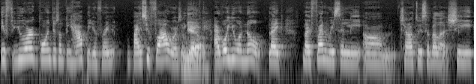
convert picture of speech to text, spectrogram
if you are going through something happy, your friend buys you flowers and Yeah. like, I wrote you a note. Like my friend recently, um, shout out to Isabella. She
